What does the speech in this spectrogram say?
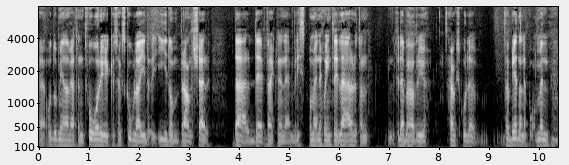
Eh, Och då menar vi att en tvåårig yrkeshögskola i, i de branscher där det verkligen är brist på människor, inte lärare utan för det behöver ju högskoleförberedande på. Men Mm.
